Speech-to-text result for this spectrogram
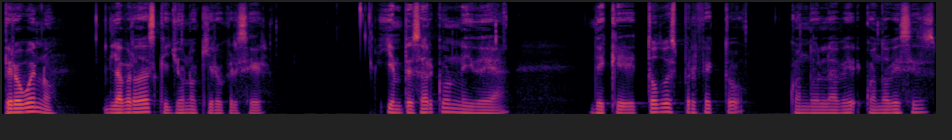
Pero bueno, la verdad es que yo no quiero crecer. Y empezar con una idea de que todo es perfecto cuando, la cuando a veces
